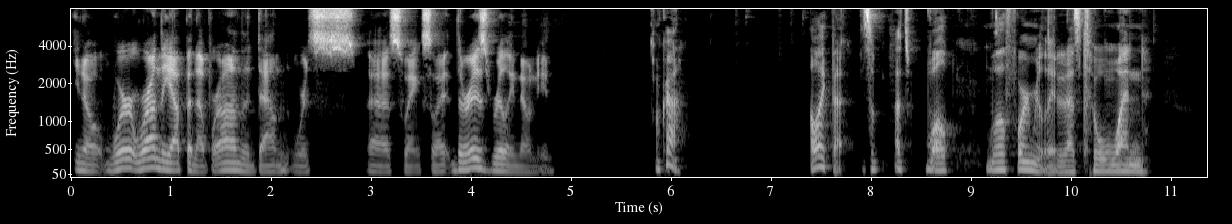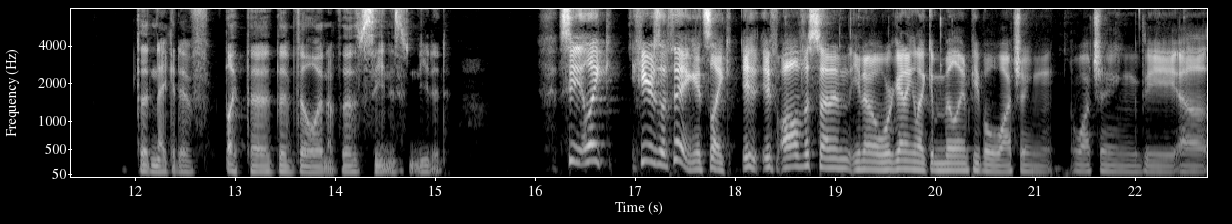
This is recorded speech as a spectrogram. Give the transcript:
you know we're we're on the up and up, we're on the downward uh, swing, so I, there is really no need. Okay. I like that. It's a, that's well well formulated as to when the negative, like the the villain of the scene, is needed. See, like here's the thing: it's like if, if all of a sudden you know we're getting like a million people watching watching the uh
